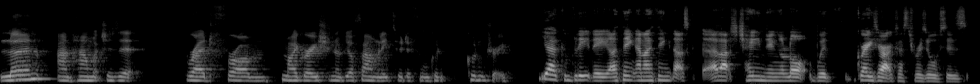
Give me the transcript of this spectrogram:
learned and how much is it bred from migration of your family to a different coun- country? Yeah, completely. I think, and I think that's uh, that's changing a lot with greater access to resources.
